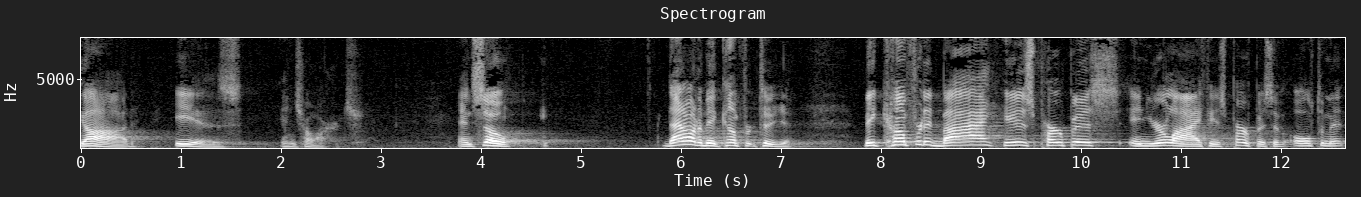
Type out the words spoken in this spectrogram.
God is in charge. And so, that ought to be a comfort to you. Be comforted by His purpose in your life, His purpose of ultimate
